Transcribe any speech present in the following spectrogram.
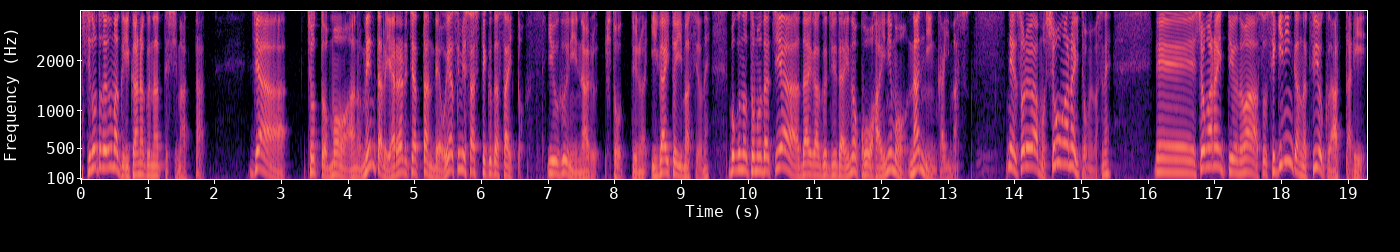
仕事がうまくいかなくなってしまった。じゃあちょっともうあのメンタルやられちゃったんでお休みさせてくださいというふうになる人っていうのは意外といますよね。僕の友達や大学時代の後輩にも何人かいます。でそれはもうしょうがないと思いますね。でしょうがないっていうのはそう責任感が強くあったり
